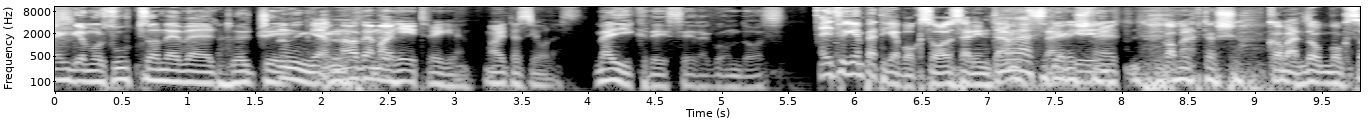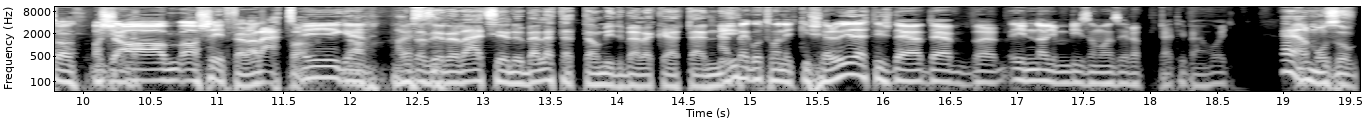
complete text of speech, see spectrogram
Engem az utca nevelt, öcsém. Igen. Na, de majd hétvégén, majd ez jó lesz. Melyik részére gondolsz? Hétvégén Petike boxol szerintem. Hát, Igen, Szegény. Isten. Kabát do- boxol. A, a, a séffel, a ráccal. Igen. Hát ezt- azért a rácienő beletette, amit bele kell tenni. Hát meg ott van egy kis előélet is, de, de de én nagyon bízom azért a Petiben, hogy, Elmozog.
